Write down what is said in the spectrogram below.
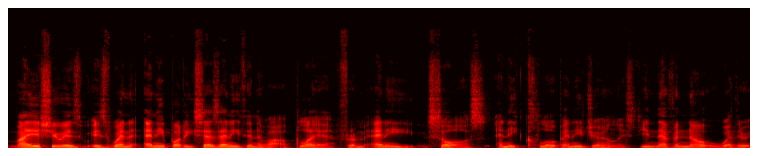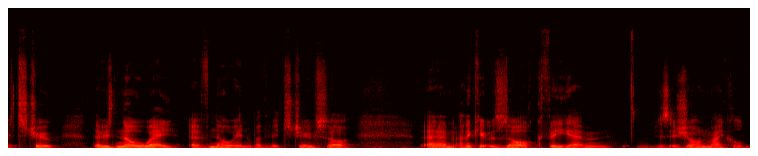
my issue is is when anybody says anything about a player from any source, any club, any journalist, you never know whether it's true. There is no way of knowing whether it's true. So, um, I think it was Zorc, the um, is it Jean Michael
